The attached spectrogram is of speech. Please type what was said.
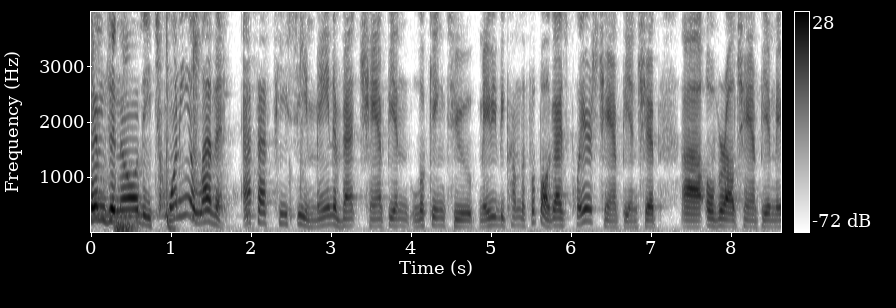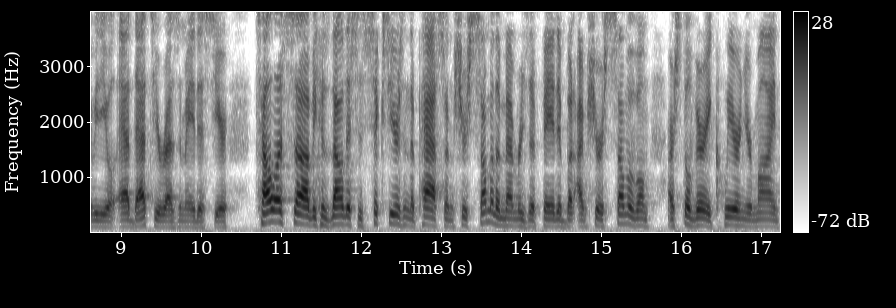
Tim Daneau, the 2011 FFPC main event champion, looking to maybe become the Football Guys Players Championship uh, overall champion. Maybe you'll add that to your resume this year. Tell us, uh, because now this is six years in the past, so I'm sure some of the memories have faded, but I'm sure some of them are still very clear in your mind.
